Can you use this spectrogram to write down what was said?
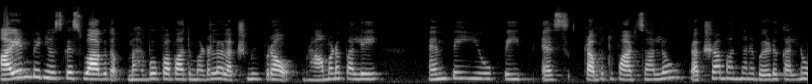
ఐఎన్బి న్యూస్కి స్వాగతం. మహబూబాబాద్ మండలం లక్ష్మీపురం బ్రాహ్మణపల్లి ఎంపీయూపీఎస్ ప్రభుత్వ పాఠశాలలో రక్షాబంధన వేడుకలను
